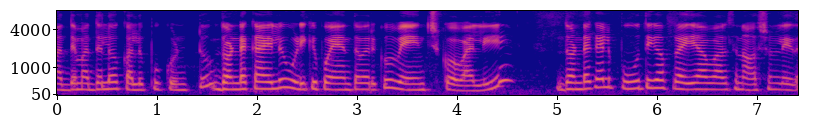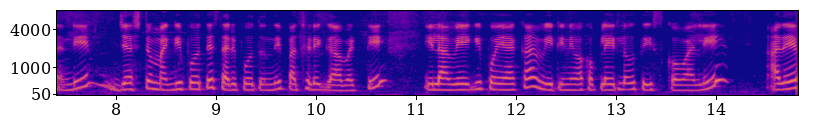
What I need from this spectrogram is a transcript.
మధ్య మధ్యలో కలుపుకుంటూ దొండకాయలు ఉడికిపోయేంత వరకు వేయించుకోవాలి. దొండకాయలు పూర్తిగా ఫ్రై అవ్వాల్సిన అవసరం లేదండి. జస్ట్ మగ్గిపోతే సరిపోతుంది పచ్చడికి కాబట్టి. ఇలా వేగిపోయాక వీటిని ఒక ప్లేట్లోకి తీసుకోవాలి. అదే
